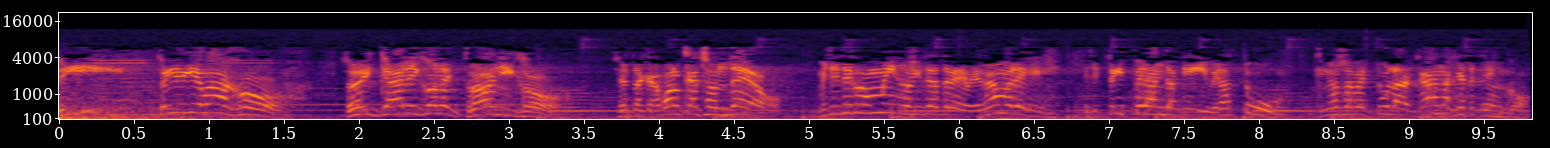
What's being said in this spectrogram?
¡Sí! ¡Estoy aquí abajo! ¡Soy cánico electrónico! ¡Se te acabó el cachondeo! Métete conmigo si te atreves, hombre. Que te estoy esperando aquí, verás tú. Que no sabes tú las ganas que te tengo.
